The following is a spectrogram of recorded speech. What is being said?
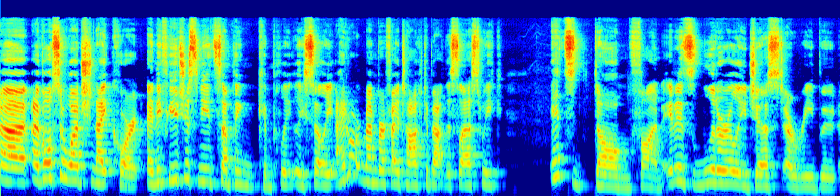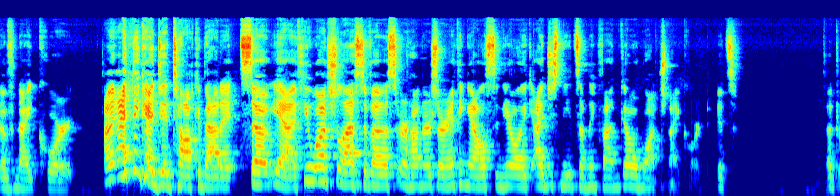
uh, I've also watched Night Court, and if you just need something completely silly, I don't remember if I talked about this last week. It's dumb fun. It is literally just a reboot of Night Court. I, I think I did talk about it. So yeah, if you watch Last of Us or Hunters or anything else, and you're like, I just need something fun, go and watch Night Court. It's ad-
